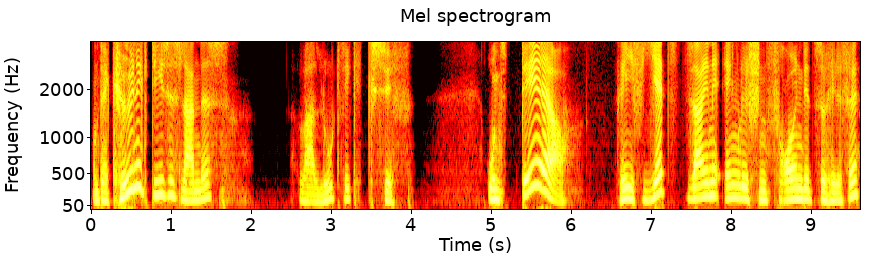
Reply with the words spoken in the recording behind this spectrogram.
Und der König dieses Landes war Ludwig Xiff. Und der rief jetzt seine englischen Freunde zu Hilfe,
